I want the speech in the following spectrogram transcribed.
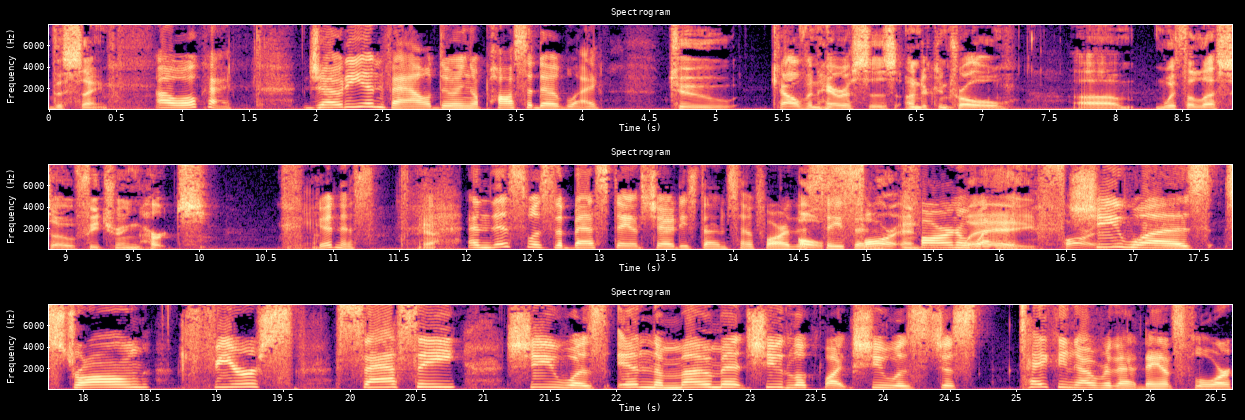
The same Oh, okay. Jodie and Val doing a paso doble. to Calvin Harris's Under Control um, with Alesso featuring Hurts. Goodness. Yeah. And this was the best dance Jodie's done so far this Oh, season. far and away. away, far she and away. was strong, fierce, sassy. She was in the moment. She looked like she was just taking over that dance floor.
